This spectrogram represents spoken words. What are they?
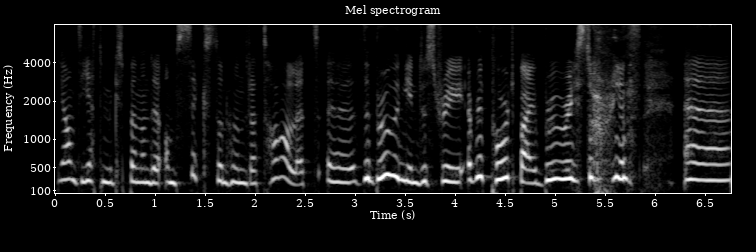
jag har inte jättemycket spännande om 1600-talet. Eh, the Brewing Industry, a report by brewery historians. Eh,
